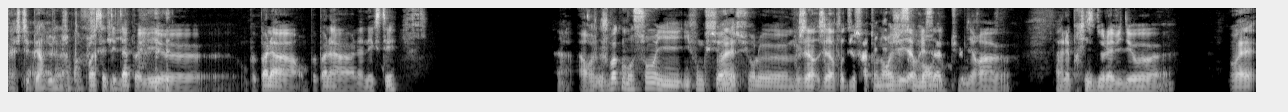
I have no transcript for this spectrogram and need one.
Ah, je t'ai perdu là. parfois, cette étape, elle est, on peut pas la, on peut pas la, la nexter. Ah, alors, je vois que mon son, il, fonctionne sur le. J'ai entendu sur ton enregistrement, donc tu me diras euh, à la prise de la vidéo. Euh. Ouais,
